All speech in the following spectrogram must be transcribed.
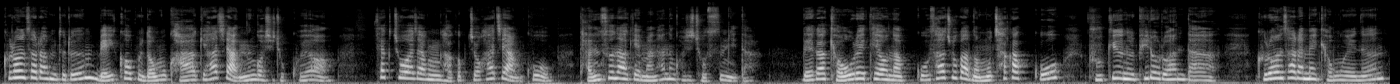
그런 사람들은 메이크업을 너무 과하게 하지 않는 것이 좋고요. 색조 화장은 가급적 하지 않고 단순하게만 하는 것이 좋습니다. 내가 겨울에 태어났고 사주가 너무 차갑고 불기운을 필요로 한다. 그런 사람의 경우에는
